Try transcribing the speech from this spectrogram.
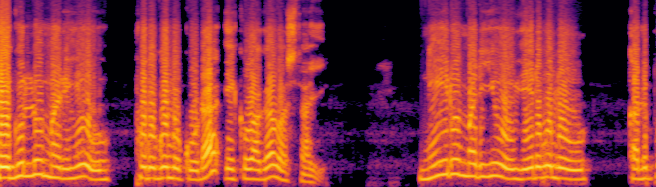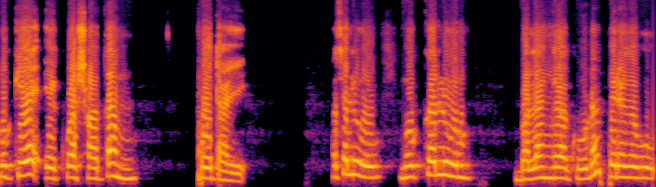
తెగుళ్ళు మరియు పురుగులు కూడా ఎక్కువగా వస్తాయి. నీరు మరియు ఎరువులు కలుపుకే ఎక్కువ శాతం పోతాయి. అసలు మొక్కలు బలంగా కూడా పెరగవు.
